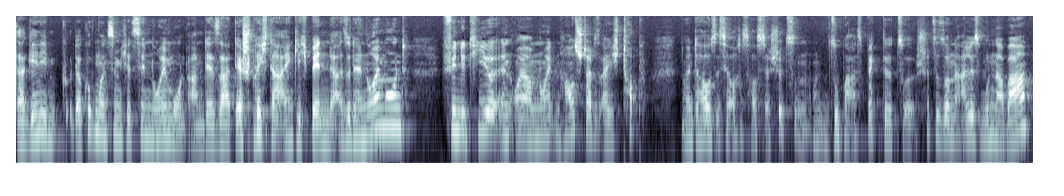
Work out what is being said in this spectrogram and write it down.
Da, die, da gucken wir uns nämlich jetzt den Neumond an. Der, sagt, der spricht da eigentlich Bände. Also der Neumond findet hier in eurem neunten Haus statt, ist eigentlich top. Neunte Haus ist ja auch das Haus der Schützen und super Aspekte zur Schützesonne, alles wunderbar.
